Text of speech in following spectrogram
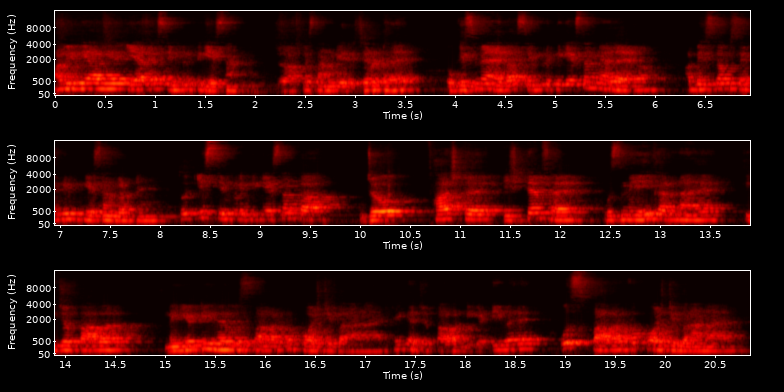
अभी क्या आ गया? ये आ गया सिंप्लीफिकेशन जो आपके सामने रिज़ल्ट है, वो किसमें आएगा? सिंप्लीफिकेशन में आ जाएगा। अब इसका हम सिंप्लीफिकेशन करते हैं। तो इस सिंप्लीफिकेशन का जो फ़र्स्ट स्टेप है, उसमें यही करना है कि जो पावर नेगेटिव है, उस पावर को पॉजिटिव बनाना है। ठीक है? जो पावर नेगेटिव है, उस पावर को पॉजिटिव बनाना है।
